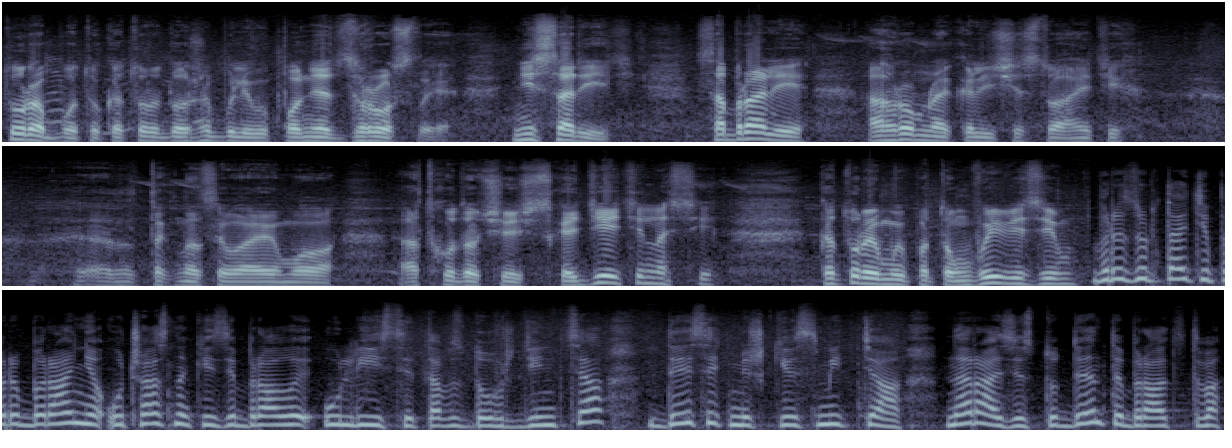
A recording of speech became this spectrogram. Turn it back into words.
ту работу, которую должны были выполнять взрослые, не сорить. Собрали огромное количество этих э, так называемого отходов человеческой деятельности, которые мы потом вывезем В результаті прибирання учасники зібрали у лісі та вздовж дінця 10 мішків сміття. Наразі студенти братства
